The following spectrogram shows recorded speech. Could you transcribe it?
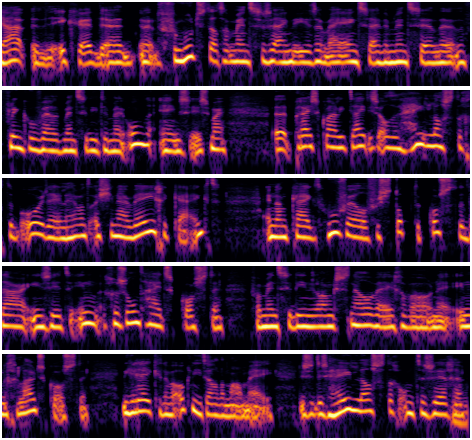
Ja, eh, ik eh, eh, vermoed dat er mensen zijn die het ermee eens zijn. En mensen, een flinke hoeveelheid mensen die het ermee oneens is. Maar uh, prijskwaliteit is altijd heel lastig te beoordelen. Hè? Want als je naar wegen kijkt en dan kijkt hoeveel verstopte kosten daarin zitten... in gezondheidskosten van mensen die langs snelwegen wonen... in geluidskosten, die rekenen we ook niet allemaal mee. Dus het is heel lastig om te zeggen...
